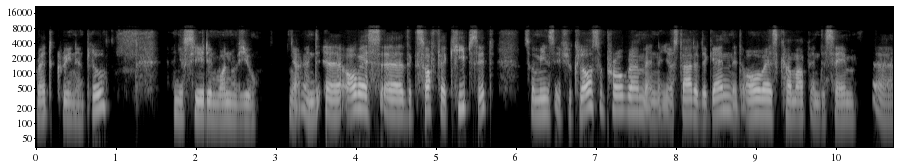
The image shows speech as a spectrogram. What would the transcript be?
red, green and blue and you see it in one view. Yeah, and uh, always uh, the software keeps it. So it means if you close the program and you start it again, it always come up in the same uh,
